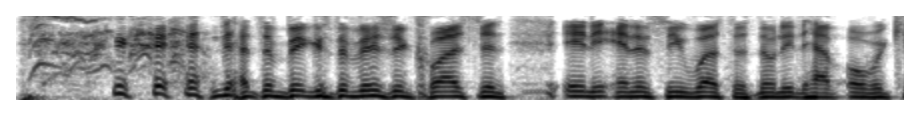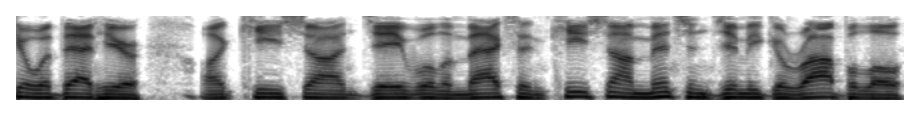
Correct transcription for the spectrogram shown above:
That's the biggest division question in the NFC West. There's no need to have overkill with that here on Keyshawn, J. Will, and Max. And Keyshawn mentioned Jimmy Garoppolo.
